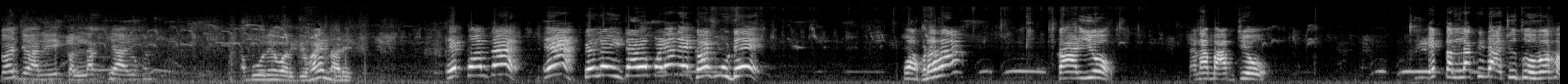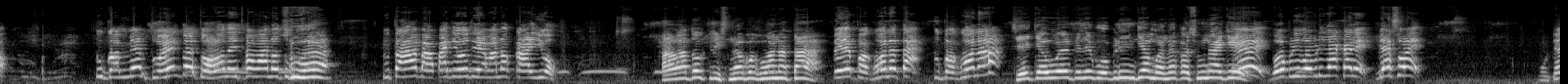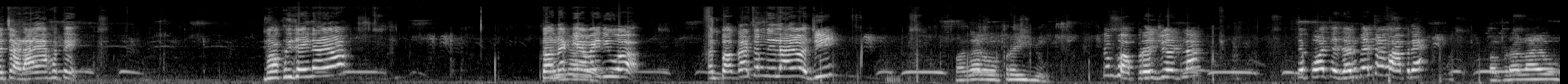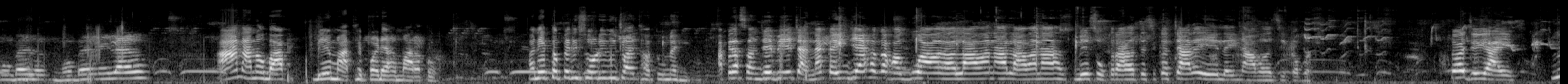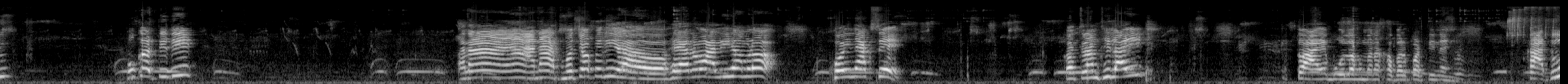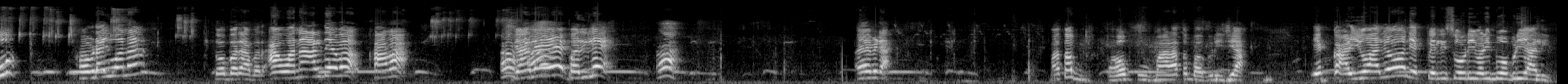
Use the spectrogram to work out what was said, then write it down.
તો જ્યારે એક કલાકથી આવ્યો આ બોરે વળગ્યો હે નડે. એક કામ કર. એ પેલો ઈટાળો પડ્યો ને ઘસ મૂઢે. વાપડે હા? કાળિયો એના બાપ જેવો. એક ડાચું ધોવે હ. તું ગમે એમ ધોય ને તો ધોળો નહીં થવાનો તું. હા? તું તારા બાપા જેવો જ રહેવાનો કાળિયો આવા તો કૃષ્ણ ભગવાન હતા. તે ભગવાન હતા. તું ભગવાન જે કેવું હોય પેલી બોબડી કે મને કશું ના કે. બોબડી બોબડી ના કરે. બેસ મોઢે ચડાયા હતે. નોકરી જઈને આવ્યો તને કહેવાય રહ્યું અને પગાર ચમ નહીં લાયો હજી? પગાર વપરાઈ ગયો. તો વપરાઈ ગયો એટલા? તે પાંચ હજાર રૂપિયા ચમ વાપર્યા? કપડા લાવ્યો મોબાઈલ મોબાઈલ નહીં લાવ્યો આ નાનો બાપ બે માથે પડ્યા મારા તો. અને એક તો પેલી સોડીનું ચોય થતું નહીં. આ પેલા સંજય ભાઈ ચારના કઈ જાય હે હગુ લાવાના લાવવાના લાવવાના બે છોકરા હતા શીખર ચારે એ લઈને આવે છે ખબર. તો જઈ હમ? હું કરતી હતી? અને આના હાથમાં ચો પેલી હેરો આલી હમણાં? ખોઈ નાખશે. કચરામથી લાવી? તો આ બોલો મને ખબર પડતી નહીં. ખાધું? ખવડાયું ને તો બરાબર. આવવાના આલ દેવા. ખાવા. જા ભરી લે. હા. અરે બેટા. મારા તો ભાવ મારા તો બગડી જ્યા એક કાળિયો આલ્યો ને એક પેલી સોડી વાળી બોબડી આલી.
